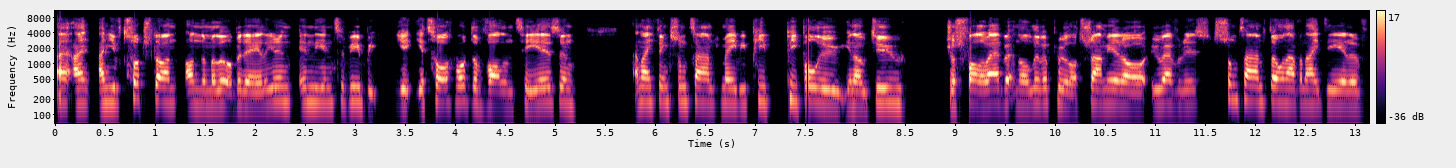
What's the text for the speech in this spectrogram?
And, and, you've touched on, on them a little bit earlier in, in the interview, but you, you talk about the volunteers, and and I think sometimes maybe pe- people who you know do just follow Everton or Liverpool or Tranmere or whoever it is sometimes don't have an idea of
